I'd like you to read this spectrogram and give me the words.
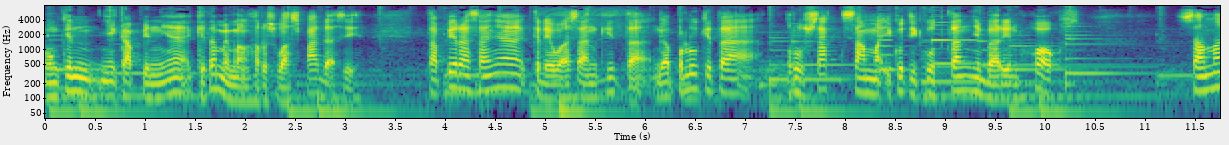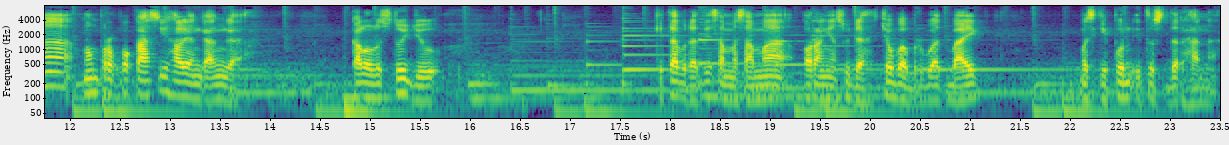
mungkin nyikapinnya kita memang harus waspada sih tapi rasanya kedewasaan kita nggak perlu kita rusak sama ikut-ikutan nyebarin hoax sama memprovokasi hal yang enggak-enggak. Kalau lu setuju, kita berarti sama-sama orang yang sudah coba berbuat baik meskipun itu sederhana.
